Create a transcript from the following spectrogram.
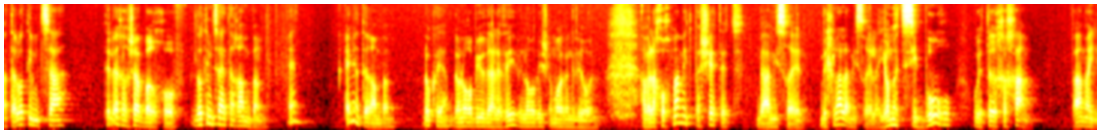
אתה לא תמצא, תלך עכשיו ברחוב, לא תמצא את הרמב"ם. אין, אין יותר רמב"ם. לא קיים, גם לא רבי יהודה הלוי ולא רבי שלמה אבן גבירול. אבל החוכמה מתפשטת בעם ישראל, בכלל עם ישראל. היום הציבור הוא יותר חכם. פעם הי-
